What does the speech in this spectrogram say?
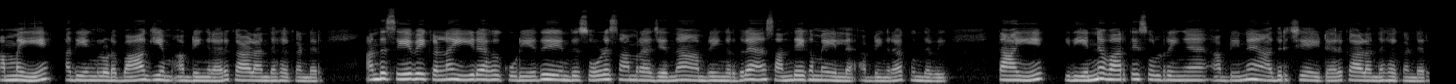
அம்மையே அது எங்களோட பாகியம் அப்படிங்கிறாரு காலாந்தக கண்டர். அந்த சேவைக்கெல்லாம் ஈடாகக்கூடியது இந்த சோழ சாம்ராஜ்யம் தான் அப்படிங்கிறதுல சந்தேகமே இல்லை அப்படிங்கிறா குந்தவை. தாயே இது என்ன வார்த்தை சொல்கிறீங்க அப்படின்னு அதிர்ச்சி ஆயிட்டார் காலந்தக கண்டர்.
